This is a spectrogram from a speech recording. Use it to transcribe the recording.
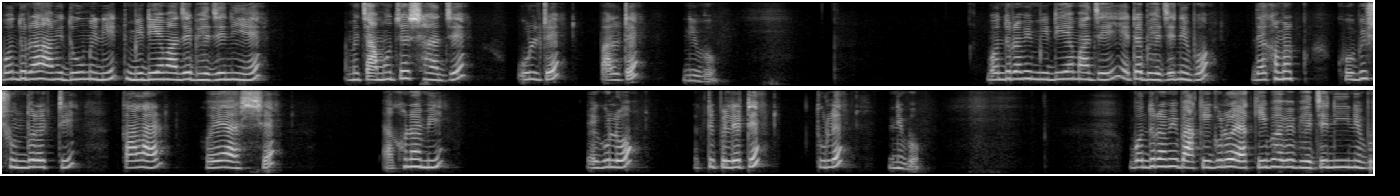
বন্ধুরা, আমি দু মিনিট মিডিয়াম আজে ভেজে নিয়ে আমি চামচের সাহায্যে উল্টে পাল্টে নিব। বন্ধুরা, আমি মিডিয়াম আজেই এটা ভেজে নেব। দেখো আমার খুবই সুন্দর একটি কালার হয়ে আসছে। এখন আমি এগুলো একটি প্লেটে তুলে নেব। বন্ধুরা, আমি বাকিগুলো একইভাবে ভেজে নিয়ে নেব।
